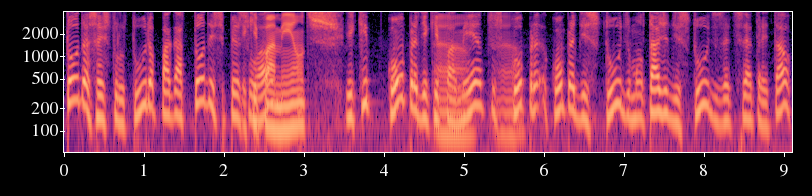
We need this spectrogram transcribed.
toda essa estrutura, pagar todo esse pessoal. Equipamentos. Equip compra de equipamentos, é, é. Compra, compra de estúdios, montagem de estúdios, etc. e tal.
